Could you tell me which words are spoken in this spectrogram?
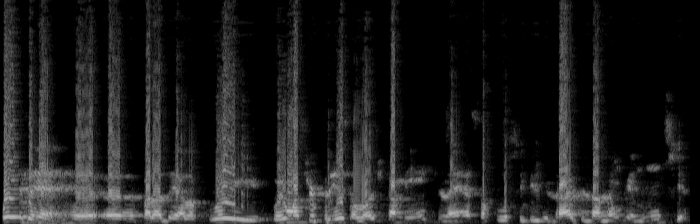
Pois é, é, é Paradela, foi, foi uma surpresa, logicamente, né, essa possibilidade da não renúncia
